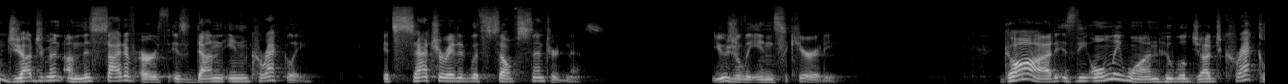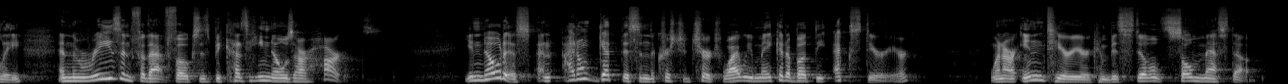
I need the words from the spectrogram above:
judgment on this side of earth is done incorrectly. It's saturated with self centeredness usually insecurity. God is the only one who will judge correctly. And the reason for that, folks, is because he knows our hearts. You notice, and I don't get this in the Christian church, why we make it about the exterior when our interior can be still so messed up.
